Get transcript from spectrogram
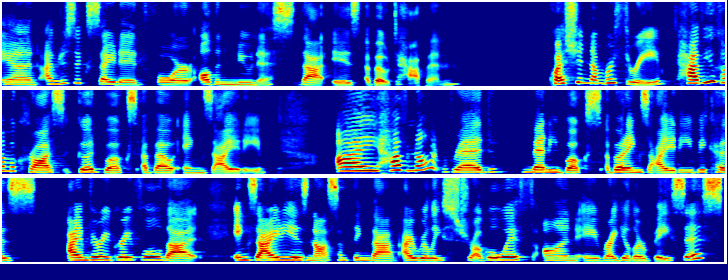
And I'm just excited for all the newness that is about to happen. Question number three Have you come across good books about anxiety? I have not read many books about anxiety because I'm very grateful that anxiety is not something that I really struggle with on a regular basis.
